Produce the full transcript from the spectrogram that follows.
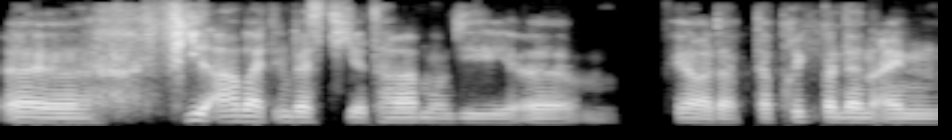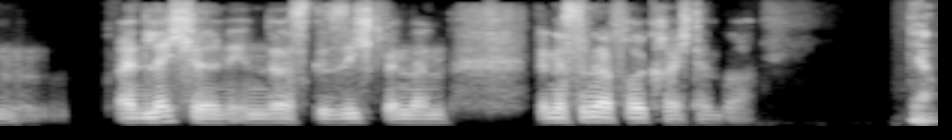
äh, viel Arbeit investiert haben und die, äh, ja, da, da bringt man dann einen, ein Lächeln in das Gesicht, wenn dann, wenn es dann erfolgreich dann war. Ja.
